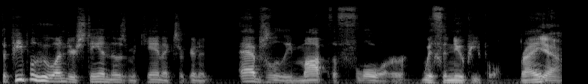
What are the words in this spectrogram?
the people who understand those mechanics are going to absolutely mop the floor with the new people, right? Yeah.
